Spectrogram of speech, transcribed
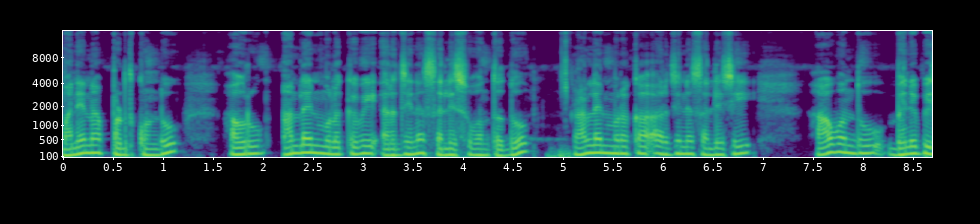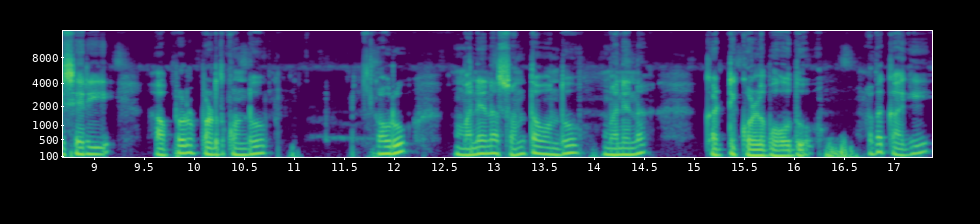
ಮನೆನ ಪಡೆದುಕೊಂಡು ಅವರು ಆನ್ಲೈನ್ ಮೂಲಕವೇ ಅರ್ಜಿನ ಸಲ್ಲಿಸುವಂಥದ್ದು. ಆನ್ಲೈನ್ ಮೂಲಕ ಅರ್ಜಿನ ಸಲ್ಲಿಸಿ ಆ ಒಂದು ಬೆನಿಫಿಷರಿ ಅಪ್ರೂವಲ್ ಪಡೆದುಕೊಂಡು ಅವರು ಮನೆನ ಸ್ವಂತ ಒಂದು ಮನೆನ ಕಟ್ಟಿಕೊಳ್ಳಬಹುದು. ಅದಕ್ಕಾಗಿ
